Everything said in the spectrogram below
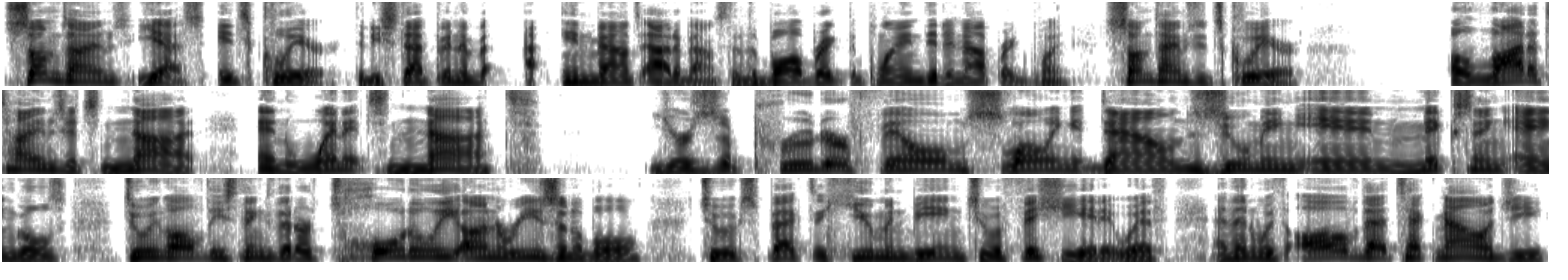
sometimes, yes, it's clear. Did he step in inbounds, out of bounds? Did the ball break the plane? Did it not break the plane? Sometimes it's clear. A lot of times it's not. And when it's not, your Zapruder film, slowing it down, zooming in, mixing angles, doing all of these things that are totally unreasonable to expect a human being to officiate it with. And then with all of that technology,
